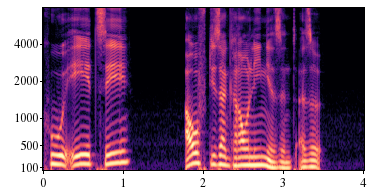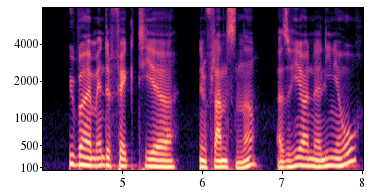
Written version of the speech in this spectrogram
Q, E, C, auf dieser grauen Linie sind. Also über im Endeffekt hier den Pflanzen, ne? Also hier an der Linie hoch.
